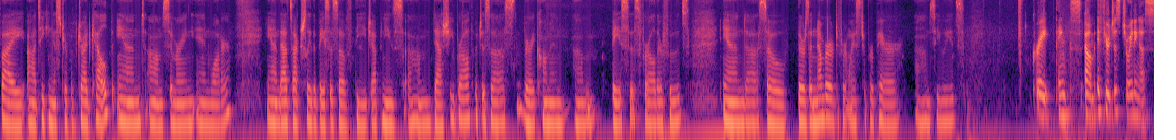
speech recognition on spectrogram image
by uh, taking a strip of dried kelp and um, simmering in water. And that's actually the basis of the Japanese um, dashi broth, which is a very common um, basis for all their foods. And uh, so there's a number of different ways to prepare um, seaweeds. Great, thanks. Um, if you're just joining us,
